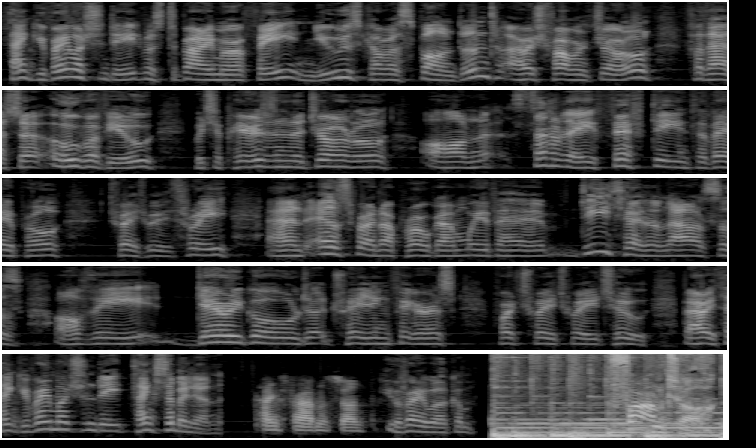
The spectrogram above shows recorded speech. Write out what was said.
thank you very much indeed, Mr. Barry Murphy, news correspondent, Irish Farmers Journal, for that uh, overview, which appears in the journal on Saturday, 15th of April 2023. And elsewhere in our programme, we've a detailed analysis of the Dairy Gold trading figures for 2022. Barry, thank you very much indeed. Thanks a million. Thanks for having us, John. You're very welcome. Farm Talk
